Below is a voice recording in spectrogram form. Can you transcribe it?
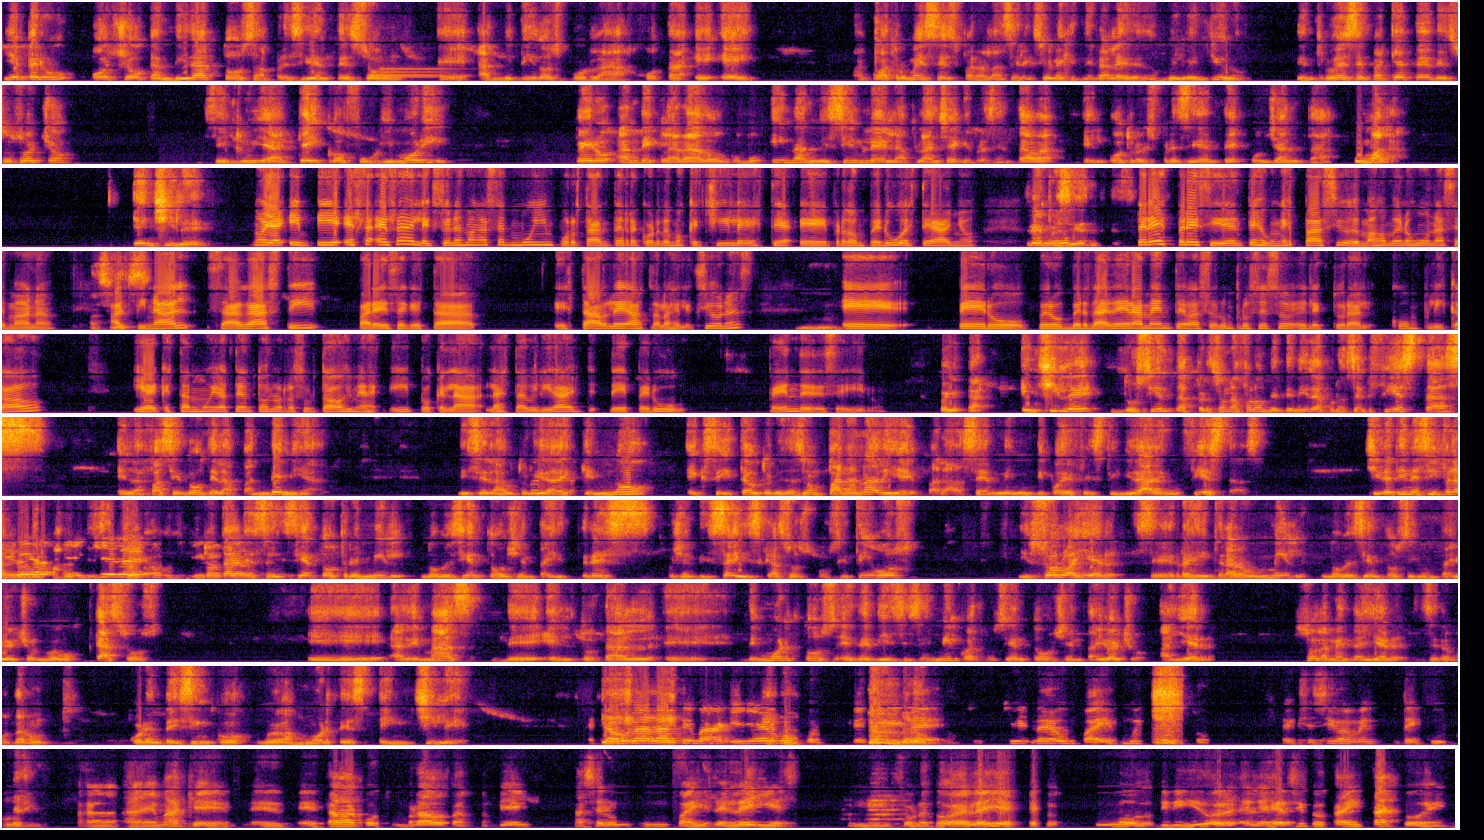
Y en Perú, ocho candidatos a presidente son eh, admitidos por la JEE e a cuatro meses para las elecciones generales de 2021. Dentro de ese paquete de esos ocho se incluye a Keiko Fujimori, pero han declarado como inadmisible la plancha que presentaba el otro expresidente Ollanta Humala. Y en Chile, no, y, esas elecciones van a ser muy importantes. Recordemos que Chile, este, eh, perdón, Perú este año. Tres presidentes. Tres presidentes en un espacio de más o menos una semana. Al final, Sagasti parece que está estable hasta las elecciones. Eh, pero, pero verdaderamente va a ser un proceso electoral complicado y hay que estar muy atentos a los resultados y, porque la, la, estabilidad de Perú depende de seguirlo. Oiga, en Chile, 200 personas fueron detenidas por hacer fiestas en la fase 2 de la pandemia. Dicen las autoridades que no existe autorización para nadie para hacer ningún tipo de festividades o fiestas. Chile tiene cifras preocupantes. un total de 603.986 casos positivos y solo ayer se registraron 1.958 nuevos casos eh, además del total eh, de muertos es de 16.488. Ayer, solamente ayer, se reportaron 45 nuevas muertes en Chile. Esta es una lástima, Guillermo, porque Chile, es un país muy culto, excesivamente culto. Además que eh, estaba acostumbrado también a ser un, un país de leyes, y sobre todo de leyes dirigido, el, ejército está intacto en,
